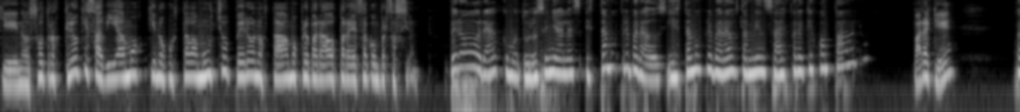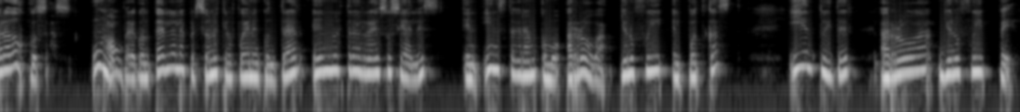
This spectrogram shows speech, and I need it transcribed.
que nosotros creo que sabíamos que nos gustaba mucho, pero no estábamos preparados para esa conversación. Pero ahora, como tú lo señalas, estamos preparados y estamos preparados también, ¿sabes para qué, Juan Pablo? ¿Para qué? Para dos cosas. Uno, oh. para contarle a las personas que nos pueden encontrar en nuestras redes sociales, en Instagram como arroba yo no fui el podcast y en Twitter, arroba yo no fui P.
